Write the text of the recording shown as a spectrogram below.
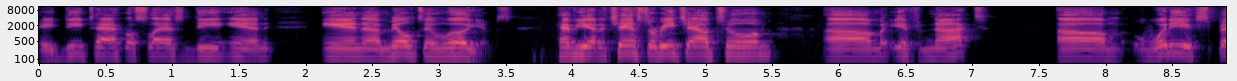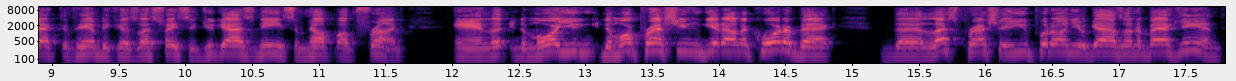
a D tackle slash DE in uh, Milton Williams. Have you had a chance to reach out to him? Um, if not, um, what do you expect of him? Because let's face it, you guys need some help up front, and let, the more you, the more pressure you can get on the quarterback, the less pressure you put on your guys on the back end.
